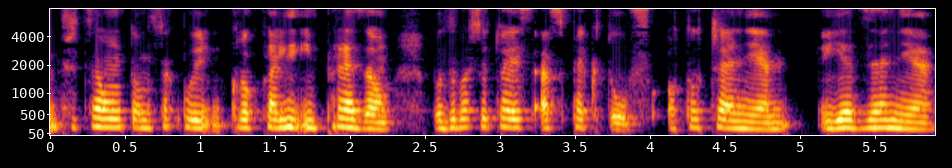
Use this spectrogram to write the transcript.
yy, przed całą tą, że tak powiem, kolokwialnie imprezą, bo zobaczcie, to jest aspektów, otoczenie, jedzenie,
